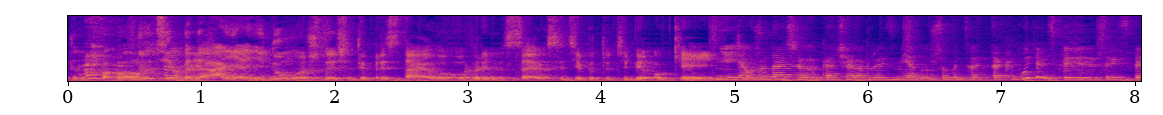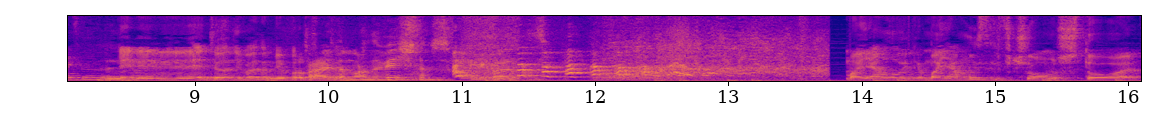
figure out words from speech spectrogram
ты успокоился. Ну, типа, да, я не думаю, что если ты представил его во время секса, типа, то тебе окей. Не, я уже дальше качаю про измену. Что мы так, так и будем теперь 35 минут? Не-не-не, дело не в этом, я просто... Про это можно вечно Моя логика, моя мысль в чем, что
